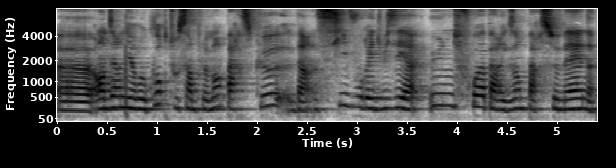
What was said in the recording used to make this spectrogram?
Euh, en dernier recours, tout simplement parce que ben, si vous réduisez à une fois, par exemple, par semaine,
